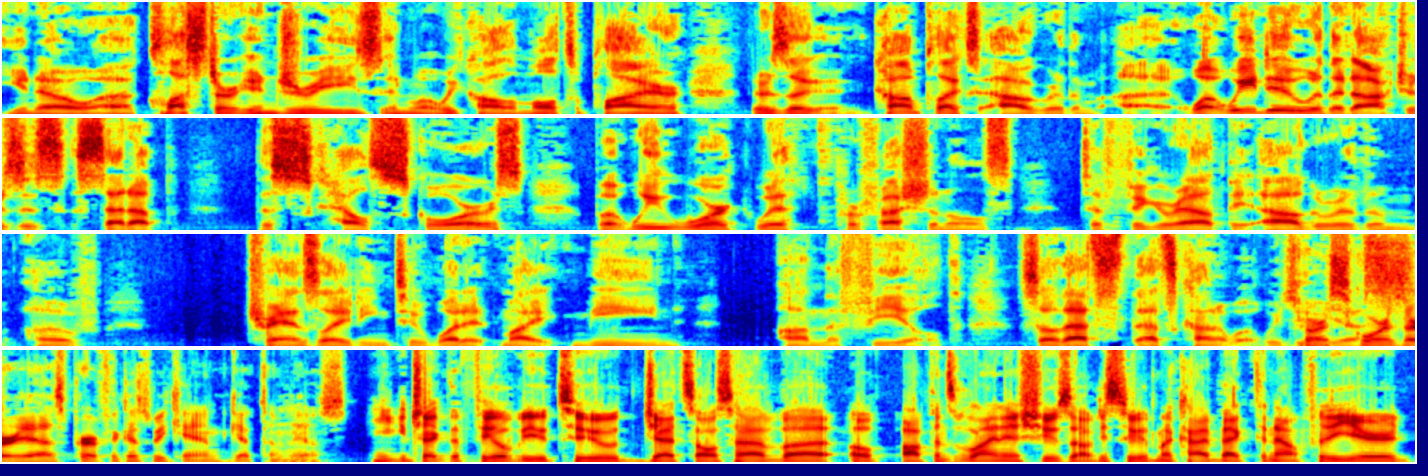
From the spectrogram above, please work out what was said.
you know uh, cluster injuries and what we call a multiplier. There's a complex algorithm. Uh, what we do with the doctors is set up the health scores, but we work with professionals to figure out the algorithm of translating to what it might mean on the field. So that's that's kind of what we do. So our yes. scores are yeah as perfect as we can get them. Mhm. Yes. You can check the field view too. Jets also have uh, offensive line issues, obviously with Mekhi Becton out for the year.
